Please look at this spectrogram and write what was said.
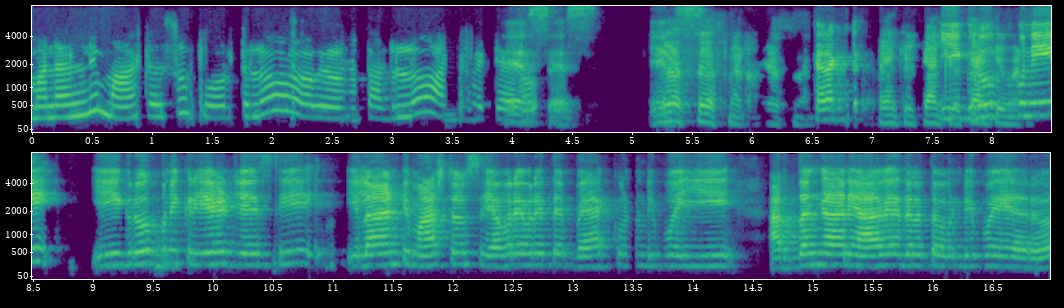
మనల్ని మాస్టర్స్ ఫోర్త్లో థర్డ్లో అడ్డు పెట్టారు. Yes yes yes yes madam yes madam correct ఈ గ్రూప్ని ఈ గ్రూప్ని క్రియేట్ చేసి ఇలాంటి మాస్టర్స్ ఎవరెవరైతే బ్యాక్ ఉండిపోయి అర్థం కాని ఆవేదనతో ఉండిపోయారో.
